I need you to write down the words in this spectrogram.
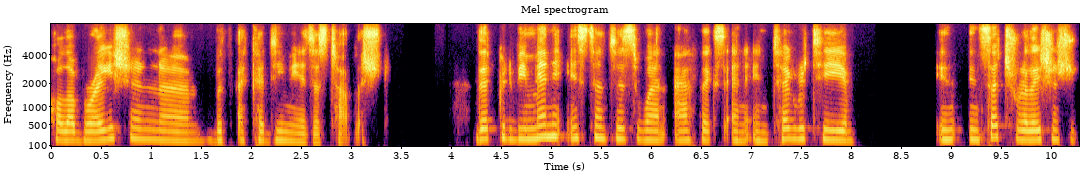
collaboration um, with academia is established. There could be many instances when ethics and integrity in, in such relationship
